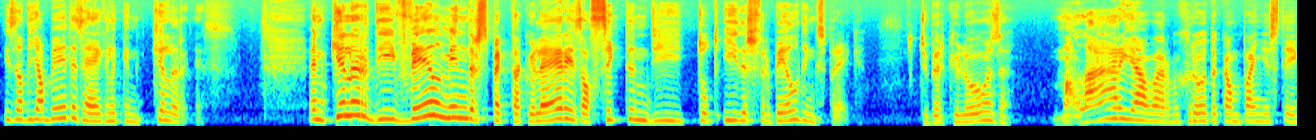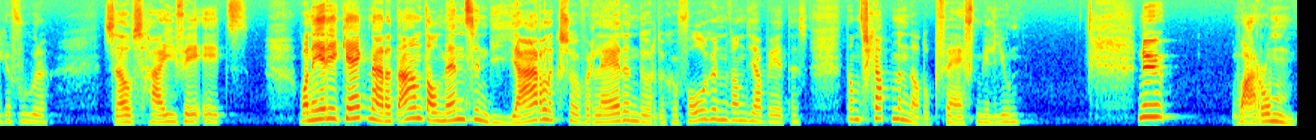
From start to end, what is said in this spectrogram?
is dat diabetes eigenlijk een killer is. Een killer die veel minder spectaculair is als ziekten die tot ieders verbeelding spreken. Tuberculose, malaria, waar we grote campagnes tegen voeren, zelfs HIV-AIDS. Wanneer je kijkt naar het aantal mensen die jaarlijks overlijden door de gevolgen van diabetes, dan schat men dat op 5 miljoen. Nu, waarom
